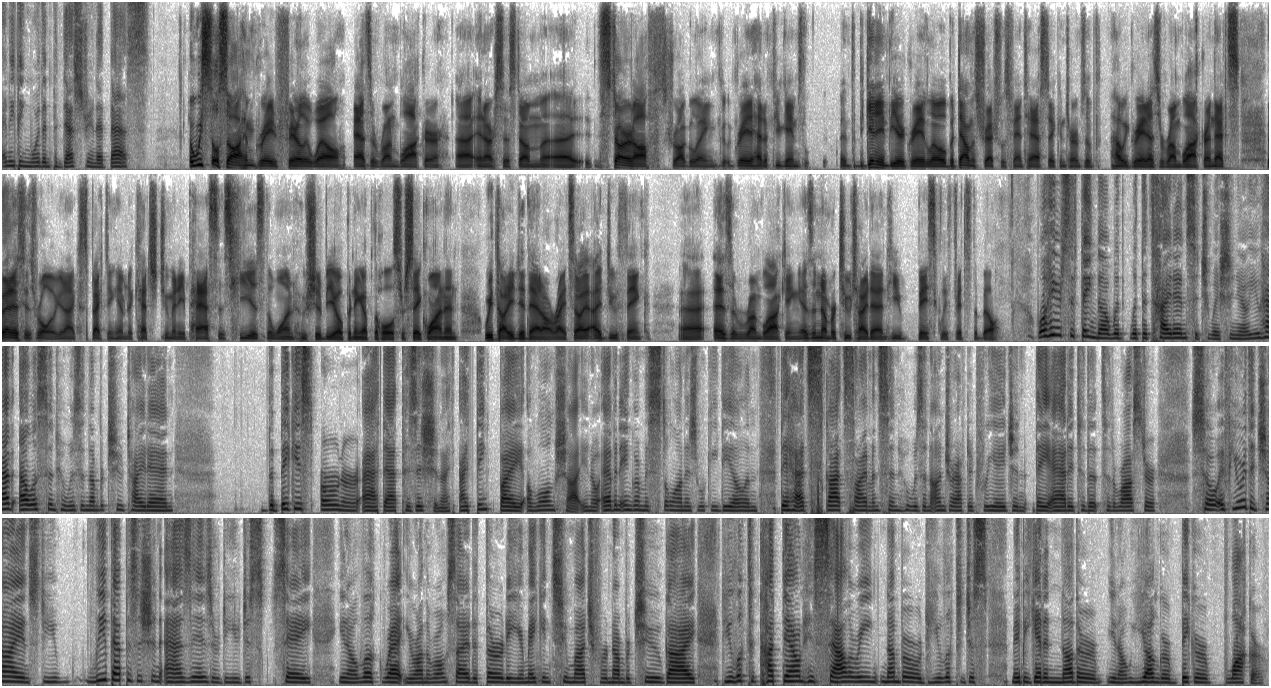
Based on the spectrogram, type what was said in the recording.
anything more than pedestrian at best. We still saw him grade fairly well as a run blocker uh, in our system. Uh, started off struggling. Grade had a few games at the beginning of the year, grade low, but down the stretch was fantastic in terms of how he graded as a run blocker, and that's that is his role. You're not expecting him to catch too many passes. He is the one who should be opening up the holes for Saquon, and we thought he did that all right. So I, I do think uh, as a run blocking, as a number two tight end, he basically fits the bill. Well, here's the thing though with with the tight end situation. You know, you have Ellison who is the number two tight end. The biggest earner at that position. I, I think by a long shot. You know, Evan Engram is still on his rookie deal, and they had Scott Simonson, who was an undrafted free agent. They added to the to the roster. So if you're the Giants, do you leave that position as is, or do you just say, you know, look, Rhett, you're on the wrong side of the 30, you're making too much for number two guy? Do you look to cut down his salary number, or do you look to just maybe get another, you know, younger, bigger blocker?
